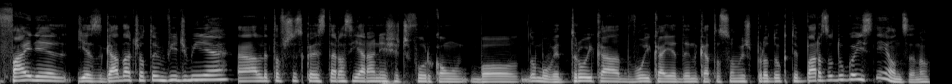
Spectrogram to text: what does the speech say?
Fajnie jest gadać o tym Wiedźminie, ale to wszystko jest teraz jaranie się czwórką, bo no mówię, trójka, dwójka, jedynka to są już produkty bardzo długo istniejące. No,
